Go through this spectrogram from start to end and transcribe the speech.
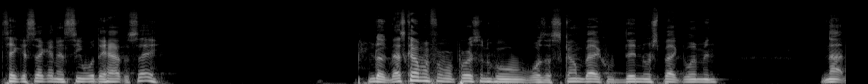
take a second and see what they have to say. Look, that's coming from a person who was a scumbag who didn't respect women. Not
